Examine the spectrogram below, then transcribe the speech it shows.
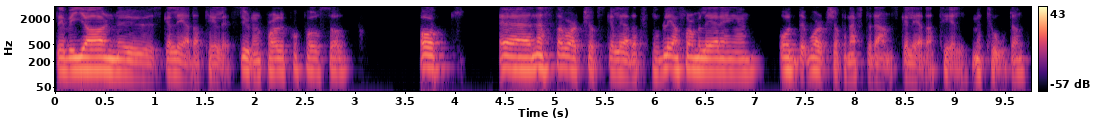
det vi gör nu ska leda till ett Student Product Proposal. Och Eh, nästa workshop ska leda till problemformuleringen och workshopen efter den ska leda till metoden.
